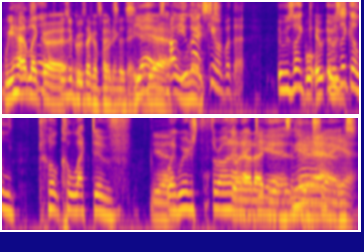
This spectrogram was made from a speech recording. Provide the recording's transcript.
We had like, like- a It was a it was group like a voting thing. Yeah, it was like Oh, a you guys list. came up with it. It was like Well, it, it was was- like a co- collective. Yeah. Like we were just throwing, Throwing out out ideas, ideas. and then it Yeah, shows.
